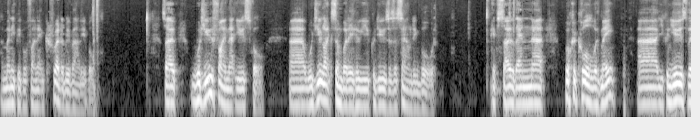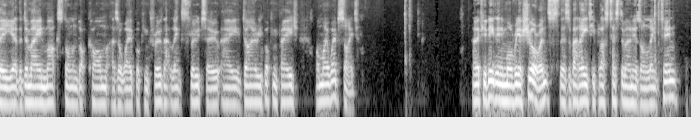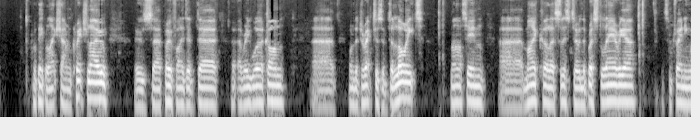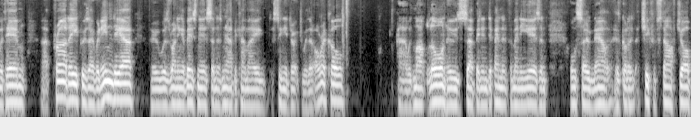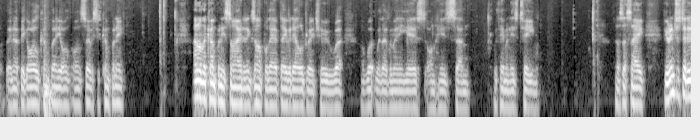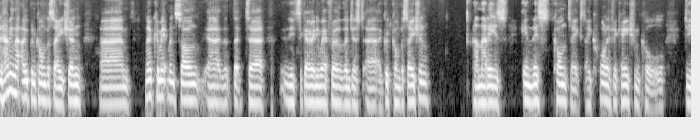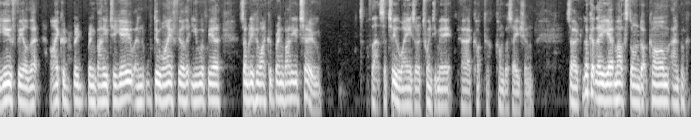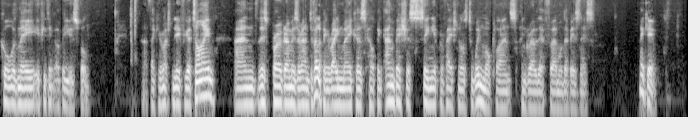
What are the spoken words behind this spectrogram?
And many people find it incredibly valuable. So would you find that useful? Uh, would you like somebody who you could use as a sounding board? If so, then uh, book a call with me. Uh, you can use the uh, the domain markstonham.com as a way of booking through. That links through to a diary booking page on my website. And if you need any more reassurance, there's about 80 plus testimonials on LinkedIn from people like Sharon Critchlow, whose uh, profile I did uh, a rework on, uh, one of the directors of Deloitte, Martin, uh, Michael, a solicitor in the Bristol area, some training with him, uh, Pradeep, who's over in India, who was running a business and has now become a senior director with Oracle, uh, with Mark Lawn, who's been independent for many years and also now has got a, a, chief of staff job in a big oil company, oil, oil services company. And on the company side, an example there of David Eldridge, who uh, I've worked with over many years on his, um, with him and his team. As I say, if you're interested in having that open conversation, um, no commitments on uh, that, that uh, needs to go anywhere further than just uh, a good conversation. And that is, in this context, a qualification call. Do you feel that I could bring, bring value to you? And do I feel that you would be a, somebody who I could bring value to. So that's a two-way sort of 20-minute uh, conversation. So look at the uh, markstonham.com and book a call with me if you think that would be useful. Uh, thank you very much indeed for your time. And this program is around developing rainmakers, helping ambitious senior professionals to win more clients and grow their firm or their business. Thank you.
